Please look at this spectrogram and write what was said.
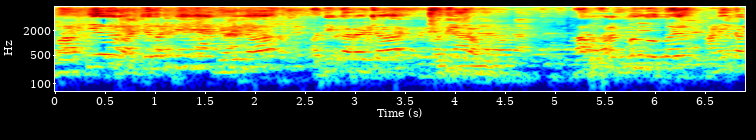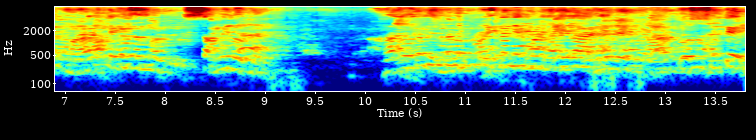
भारतीय राज्यघटनेने दिलेल्या अधिकाराच्या अधीन राहून हा भारत बंद होतोय आणि त्यात महाराष्ट्रही सामील होतोय. हा जो नवीन प्रश्न निर्माण झालेला आहे तो सुटेल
